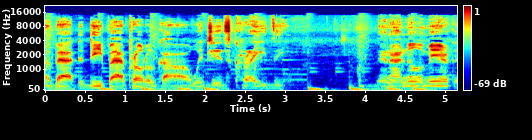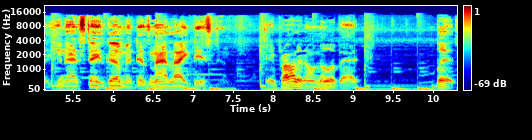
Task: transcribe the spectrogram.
about the DeFi protocol, which is crazy. And I know America, United States government does not like this. They probably don't know about it. But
